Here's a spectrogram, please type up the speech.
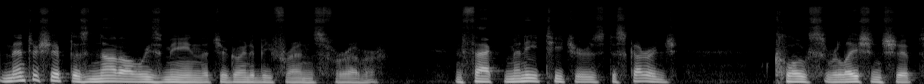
Mentorship does not always mean that you're going to be friends forever. In fact, many teachers discourage close relationships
